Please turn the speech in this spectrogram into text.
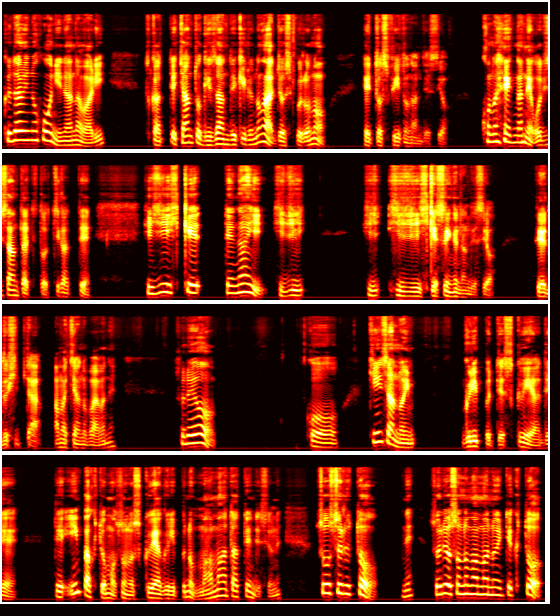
下りの方に7割使ってちゃんと下山できるのが女子プロのヘッドスピードなんですよ。この辺がね、おじさんたちと違って、肘引けてない肘、ひ肘引けスイングなんですよ。フェードヒッター、アマチュアの場合はね。それを、こう、金さんのグリップってスクエアで、で、インパクトもそのスクエアグリップのまま当たってんですよね。そうすると、ね、それをそのまま抜いていくと、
